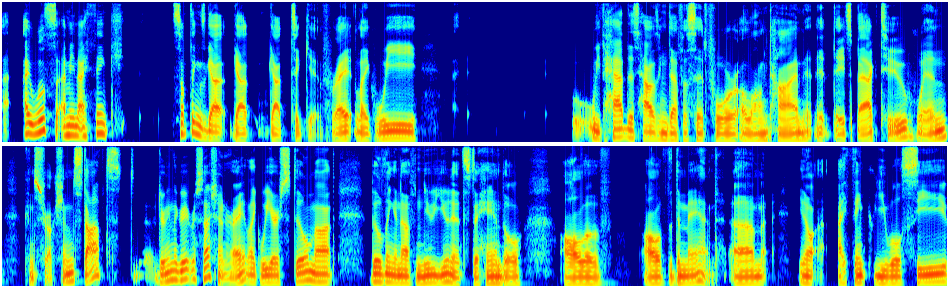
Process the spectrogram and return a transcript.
I, I will say, I mean, I think something's got got got to give, right? Like we we've had this housing deficit for a long time. It, it, dates back to when construction stopped during the Great Recession, right? Like we are still not building enough new units to handle all of all of the demand. Um, you know, I think you will see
